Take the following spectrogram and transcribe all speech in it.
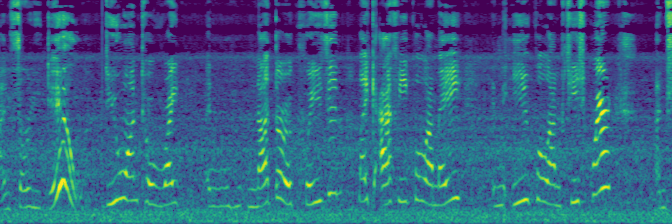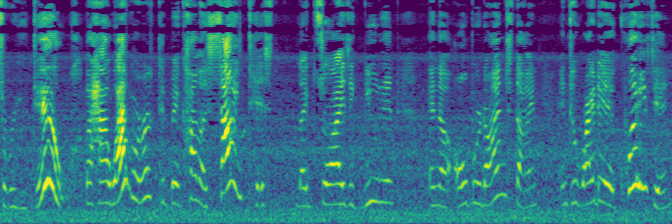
I'm sure you do. Do you want to write another equation like F equal ma and E equal mc squared? I'm sure you do. But however, to become a scientist like Sir Isaac Newton and Albert Einstein and to write an equation,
